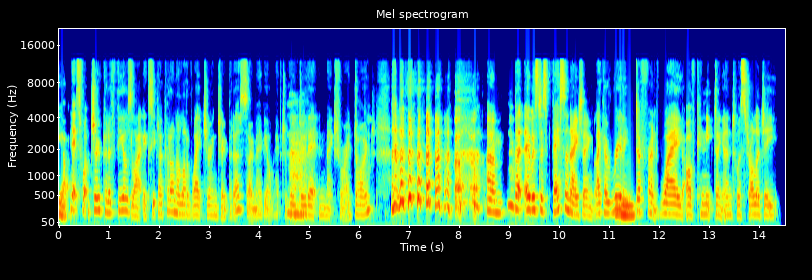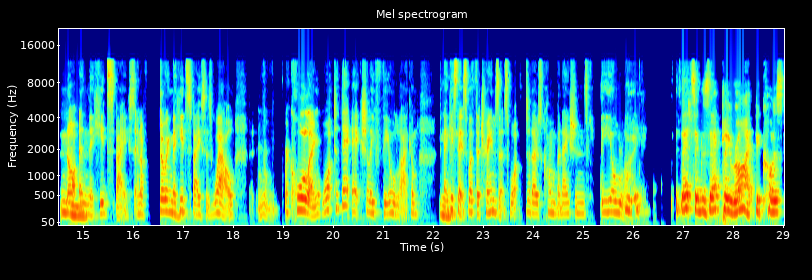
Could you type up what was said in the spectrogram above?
Yeah. That's what Jupiter feels like, except I put on a lot of weight during Jupiter. So maybe I'll have to redo that and make sure I don't. um, but it was just fascinating, like a really mm. different way of connecting into astrology, not mm. in the headspace. And I've doing the headspace as well, r- recalling what did that actually feel like? And yeah. I guess that's with the transits. What do those combinations feel like? That's exactly right. Because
